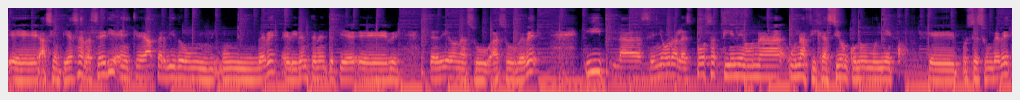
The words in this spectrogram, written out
eh, así empieza la serie, en que ha perdido un, bebé, evidentemente eh, perdieron a su, a su bebé y la señora, la esposa, tiene una, una fijación con un muñeco que pues es un bebé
